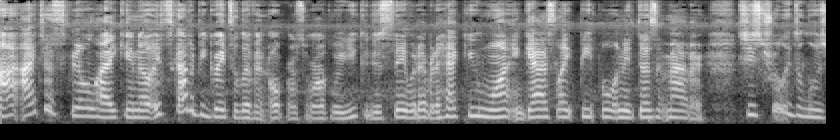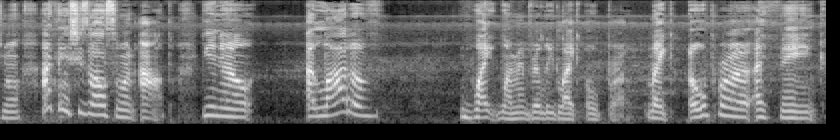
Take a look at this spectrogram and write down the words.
I, I just feel like, you know, it's got to be great to live in Oprah's world where you can just say whatever the heck you want and gaslight people and it doesn't matter. She's truly delusional. I think she's also an op. You know, a lot of white women really like Oprah. Like Oprah, I think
